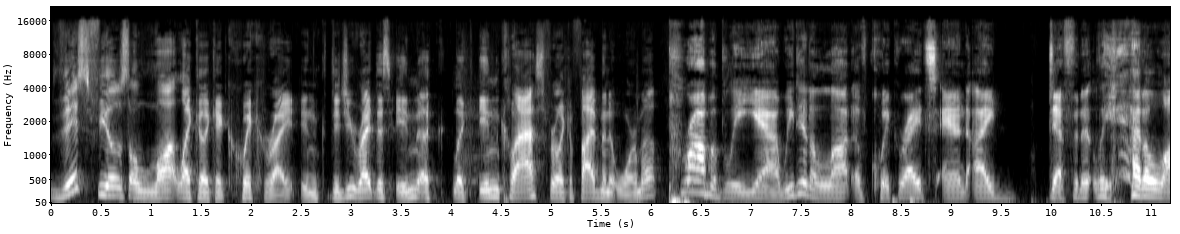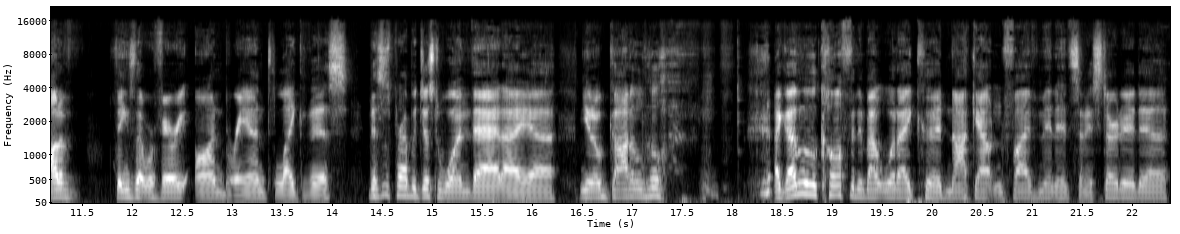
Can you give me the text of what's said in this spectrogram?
this feels a lot like like a quick write. In did you write this in a like in class for like a five minute warm up? Probably, yeah. We did a lot of quick writes, and I definitely had a lot of things that were very on brand like this. This is probably just one that I, uh, you know, got a little. I got a little confident about what I could knock out in five minutes, and I started a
